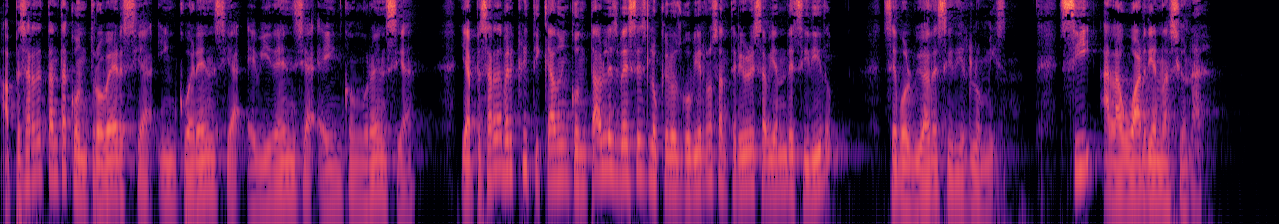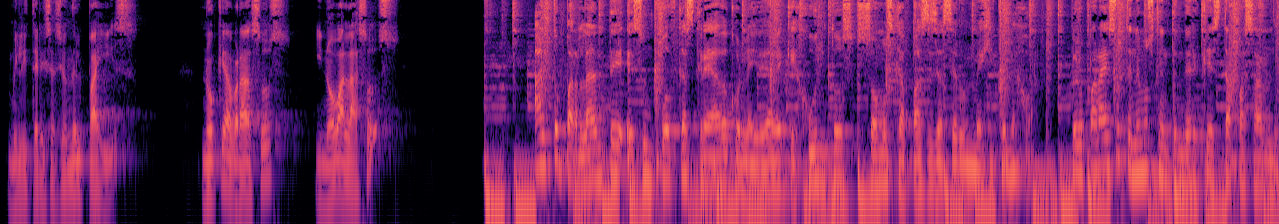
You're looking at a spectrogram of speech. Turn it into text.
A pesar de tanta controversia, incoherencia, evidencia e incongruencia, y a pesar de haber criticado incontables veces lo que los gobiernos anteriores habían decidido, se volvió a decidir lo mismo. Sí a la Guardia Nacional. ¿Militarización del país? ¿No que abrazos y no balazos? Alto Parlante es un podcast creado con la idea de que juntos somos capaces de hacer un México mejor. Pero para eso tenemos que entender qué está pasando,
